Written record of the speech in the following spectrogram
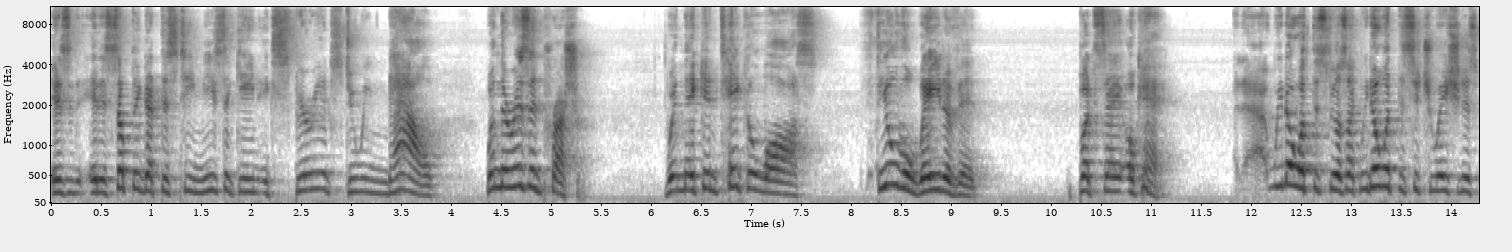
Is, it is something that this team needs to gain experience doing now when there isn't pressure, when they can take a loss, feel the weight of it, but say, okay, we know what this feels like. We know what the situation is.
